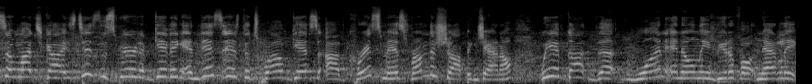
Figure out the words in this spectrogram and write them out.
so much, guys. Tis the spirit of giving, and this is the 12 gifts of Christmas from the Shopping Channel. We have got the one and only beautiful Natalie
